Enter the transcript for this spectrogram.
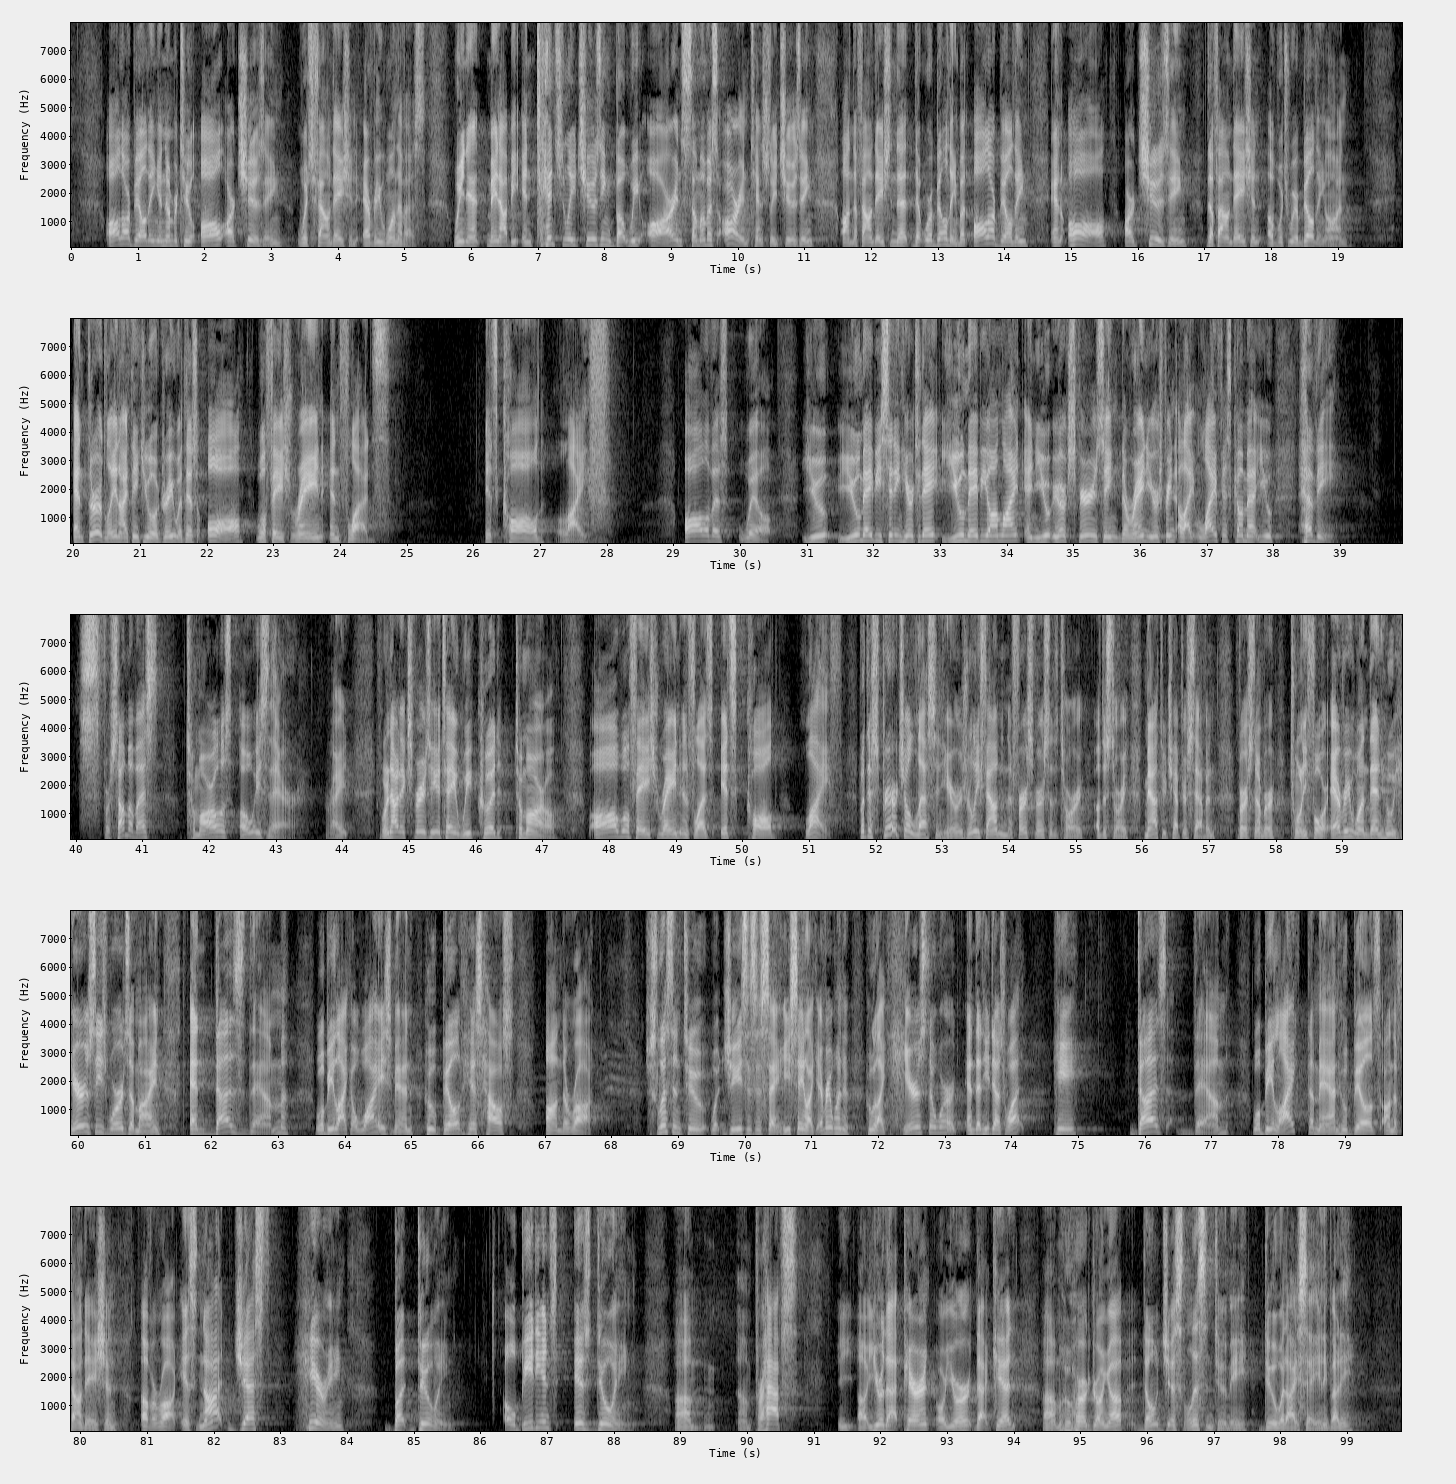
All are building, and number two, all are choosing which foundation, every one of us. We may not be intentionally choosing, but we are, and some of us are intentionally choosing on the foundation that, that we're building. But all are building, and all are choosing the foundation of which we're building on. And thirdly, and I think you'll agree with this, all will face rain and floods. It's called life. All of us will. You, you may be sitting here today, you may be online, and you, you're experiencing the rain, you're experiencing, like life has come at you heavy. For some of us, tomorrow's always there, right? If we're not experiencing it today, we could tomorrow. All will face rain and floods. It's called life. But the spiritual lesson here is really found in the first verse of the, story, of the story, Matthew chapter 7, verse number 24. Everyone then who hears these words of mine and does them will be like a wise man who built his house on the rock. Just listen to what Jesus is saying. He's saying, like, everyone who, who like hears the word and then he does what? He does them will be like the man who builds on the foundation of a rock. It's not just hearing, but doing. Obedience is doing. Um, um, perhaps uh, you're that parent or you're that kid um, who heard growing up, don't just listen to me, do what I say. Anybody?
